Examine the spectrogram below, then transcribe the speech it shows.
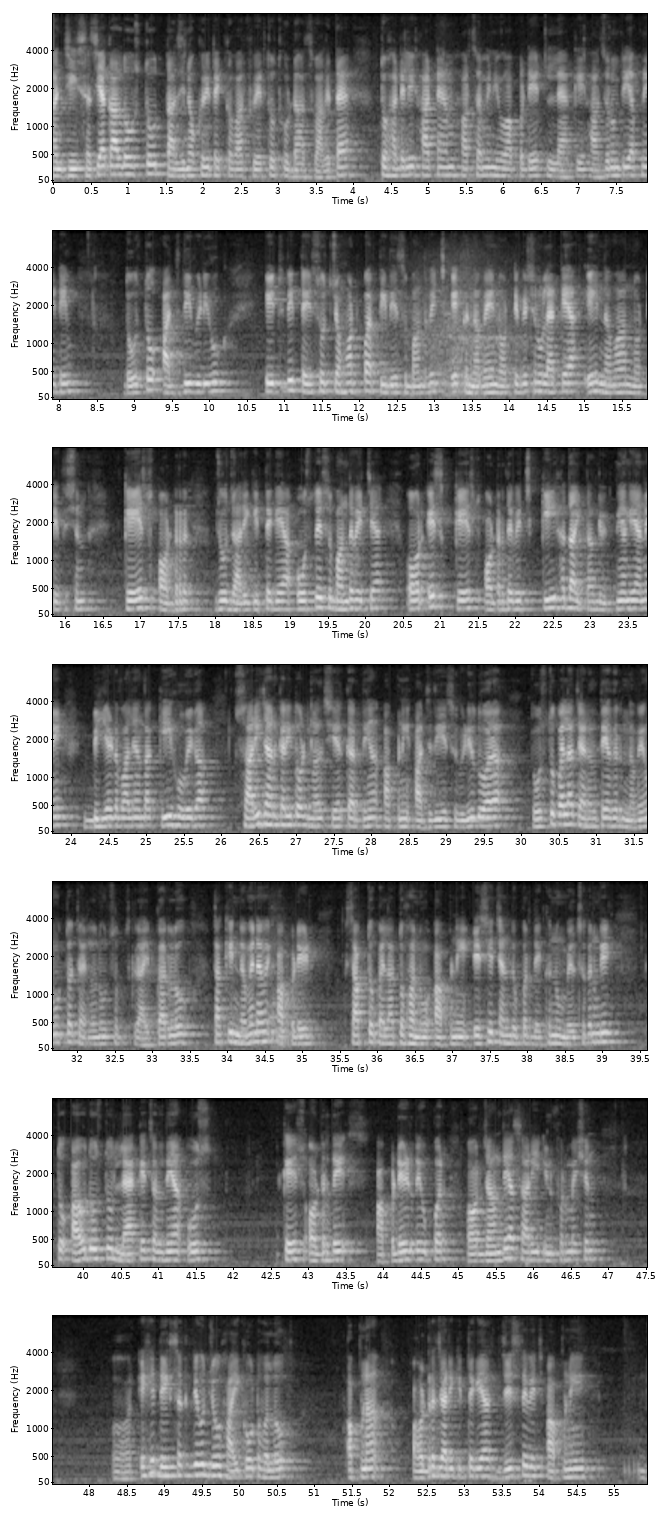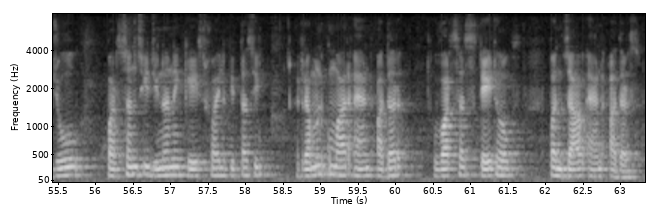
ਹਾਂਜੀ, ਸਤਿ ਸ਼੍ਰੀ ਅਕਾਲ ਦੋਸਤੋ। ਤਾਜ਼ੀ ਨੌਕਰੀ ਤੇ ਇੱਕ ਵਾਰ ਫੇਰ ਤੋਂ ਤੁਹਾਡਾ ਸਵਾਗਤ ਹੈ। ਤੁਹਾਡੇ ਲਈ ਹਰ ਟਾਈਮ ਹਰ ਸਮੇਂ ਨਿਊ ਅਪਡੇਟ ਲੈ ਕੇ ਹਾਜ਼ਰ ਹੁੰਦੀ ਹੈ ਆਪਣੀ ਟੀਮ ਦੋਸਤੋ, ਅੱਜ ਦੀ ਵੀਡੀਓ ਈਟੀਟੀ 2364 ਭਰਤੀ ਦੇ ਸੰਬੰਧ ਵਿੱਚ ਇੱਕ ਨਵੇਂ ਨੋਟੀਫਿਕੇਸ਼ਨ ਨੂੰ ਲੈ ਕੇ ਆ। ਇਹ ਨਵਾਂ ਨੋਟੀਫਿਕੇਸ਼ਨ ਕੇਸ ਆਰਡਰ ਜੋ ਜਾਰੀ ਕੀਤੇ ਗਿਆ, ਉਸ ਦੇ ਸੰਬੰਧ ਵਿੱਚ ਹੈ। ਔਰ ਇਸ ਕੇਸ ਆਰਡਰ ਦੇ ਵਿੱਚ ਕੀ ਹਦਾਇਤਾਂ ਦਿੱਤੀਆਂ ਗਈਆਂ ਨੇ ਬੀਐਡ ਵਾਲਿਆਂ ਦਾ ਕੀ ਹੋਵੇਗਾ, ਸਾਰੀ ਜਾਣਕਾਰੀ ਤੁਹਾਡੇ ਨਾਲ ਸ਼ੇਅਰ ਕਰਦੇ ਹਾਂ ਆਪਣੀ ਅੱਜ ਦੀ ਇਸ ਵੀਡੀਓ ਦੁਆਰਾ। ਉਸ ਤੋਂ ਪਹਿਲਾਂ ਚੈਨਲ ਤੇ ਅਗਰ ਨਵੇਂ ਹੋ ਤਾਂ ਚੈਨਲ ਨੂੰ ਸਬਸਕ੍ਰਾਈਬ ਕਰ ਲਓ ਤਾਂ ਕਿ ਨਵੇਂ-ਨਵੇਂ ਅਪਡੇਟ ਸਭ ਤੋਂ ਪਹਿਲਾਂ ਤੁਹਾਨੂੰ ਆਪਣੇ ਇਸੇ ਚੈਨਲ ਦੇ ਉੱਪਰ ਦੇਖਣ ਨੂੰ ਮਿਲ ਸਕਣਗੇ। ਤੋਂ ਆਓ ਦੋਸਤੋ ਲੈ ਕੇ ਚੱਲਦੇ ਹਾਂ ਉਸ ਕੇਸ ਆਰਡਰ ਦੇ ਅਪਡੇਟ ਦੇ ਉੱਪਰ ਔਰ ਜਾਣਦੇ ਆ ਸਾਰੀ ਇਨਫੋਰਮੇਸ਼ਨ ਔਰ ਇਹ ਦੇਖ ਸਕਦੇ ਹੋ ਜੋ ਹਾਈ ਕੋਰਟ ਵੱਲੋਂ ਆਪਣਾ ਆਰਡਰ ਜਾਰੀ ਕੀਤਾ ਗਿਆ, ਜਿਸ ਦੇ ਵਿੱਚ ਆਪਣੇ ਜੋ ਪਰਸਨ ਸੀ, ਜਿਨ੍ਹਾਂ ਨੇ ਕੇਸ ਫਾਈਲ ਕੀਤਾ ਸੀ Raman Kumar and other versus state of Punjab and others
